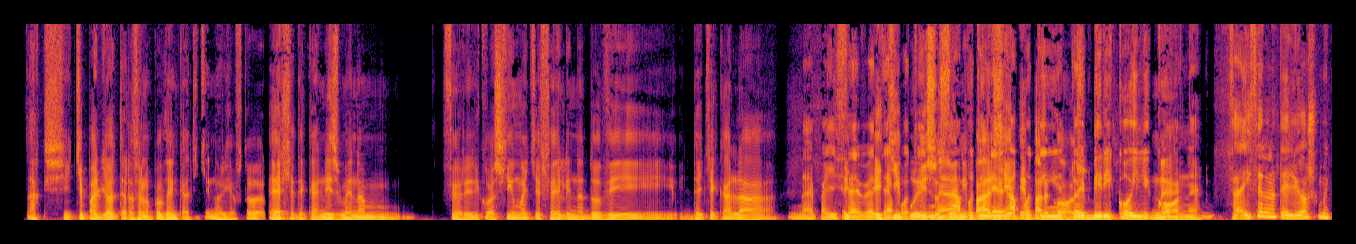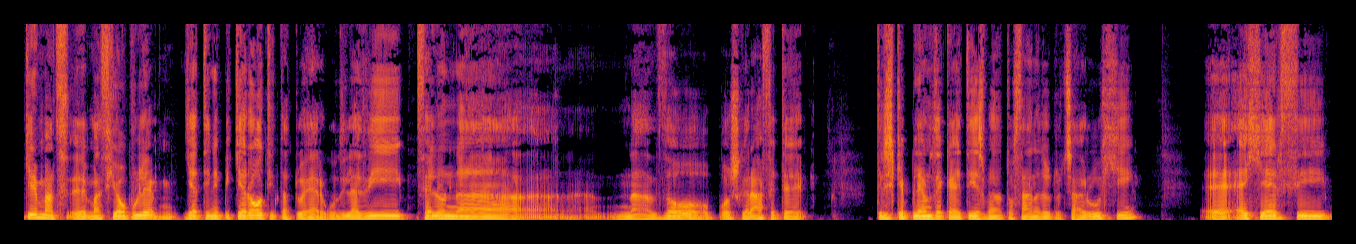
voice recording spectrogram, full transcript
Εντάξει, και παλιότερα θέλω να πω δεν είναι κάτι καινούργιο αυτό. Έρχεται κανείς με ένα θεωρητικό σχήμα και θέλει να το δει ντε και καλά να επαληθεύεται εκεί από που την, ίσως δεν από υπάρχει την, από την, το εμπειρικό υλικό. Ναι. Ναι. Θα ήθελα να τελειώσουμε κύριε Μαθ, ε, Μαθιόπουλε για την επικαιρότητα του έργου. Δηλαδή θέλω να, να δω πώς γράφεται τρεις και πλέον δεκαετίες μετά το θάνατο του Τσαρούχη ε, έχει έρθει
